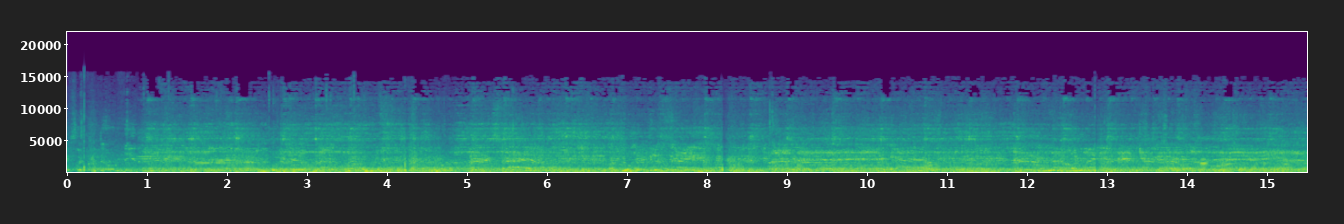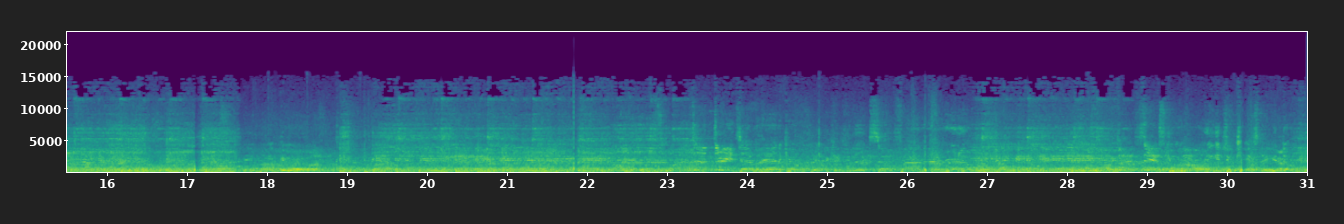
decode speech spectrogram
It's like you don't need you don't.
